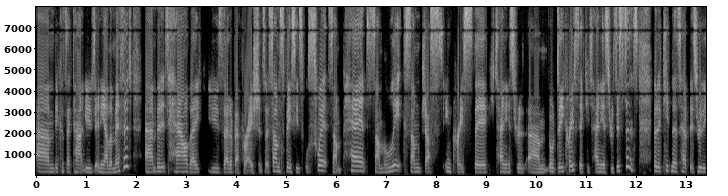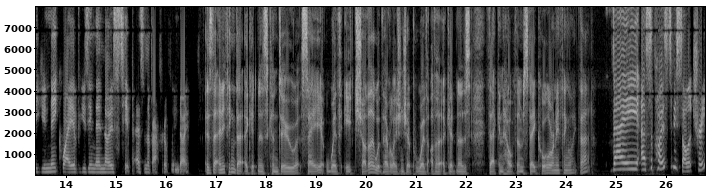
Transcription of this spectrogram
um, because they can't use any other method, um, but it's how they use that evaporation. So some species will sweat, some pant, some lick, some just increase their cutaneous re- um, or decrease their cutaneous resistance. But echidnas have this really unique way of using their nose tip as an evaporative window. Is there anything that echidnas can do, say, with each other, with their relationship with other echidnas, that can help them stay cool or anything like that? They are supposed to be solitary,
